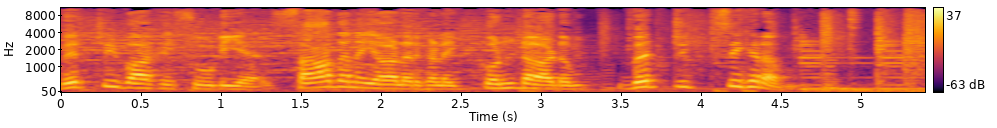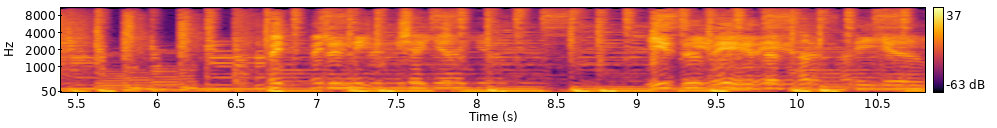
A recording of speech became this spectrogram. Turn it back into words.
வெற்றி வாகை சூடிய சாதனையாளர்களை கொண்டாடும் வெற்றி சிகரம். வெற்றி நிச்சயம். இது வேத சத்தியம்.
